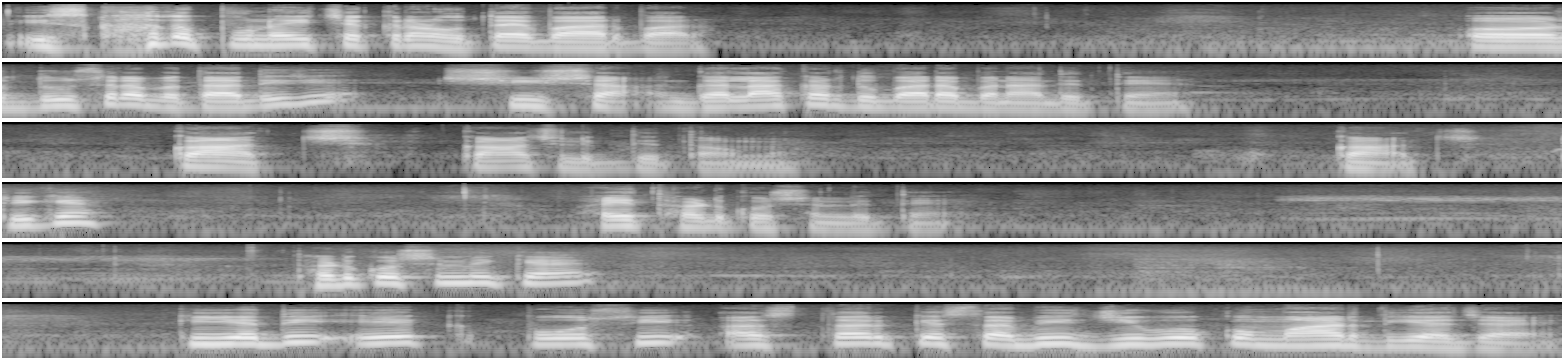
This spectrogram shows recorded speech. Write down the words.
इसका तो पुनः चक्रण होता है बार बार और दूसरा बता दीजिए, शीशा, गलाकर दोबारा बना देते हैं। कांच कांच लिख देता हूँ मैं। कांच, ठीक है? आइए थर्ड क्वेश्चन लेते हैं। थर्ड क्वेश्चन में क्या है? कि यदि एक पोषी स्तर के सभी जीवों को मार दिया जाए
